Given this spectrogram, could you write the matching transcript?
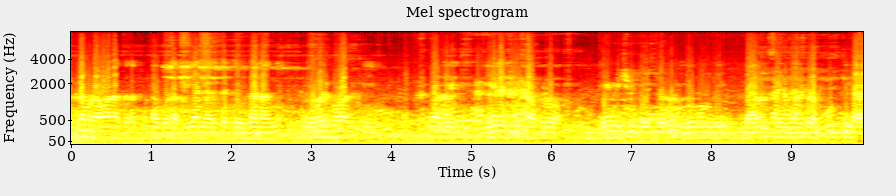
అక్రమ రవాణా జరగకుండా కూడా బియ్యాన్ని అరికట్టే విధానాన్ని ఎవరికి వారికి వారి ఏ రేషన్ షాపులో ఏం ఇష్యూ చేశారు ఏముంది బ్యాలెన్స్ ఏంటని కూడా పూర్తిగా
